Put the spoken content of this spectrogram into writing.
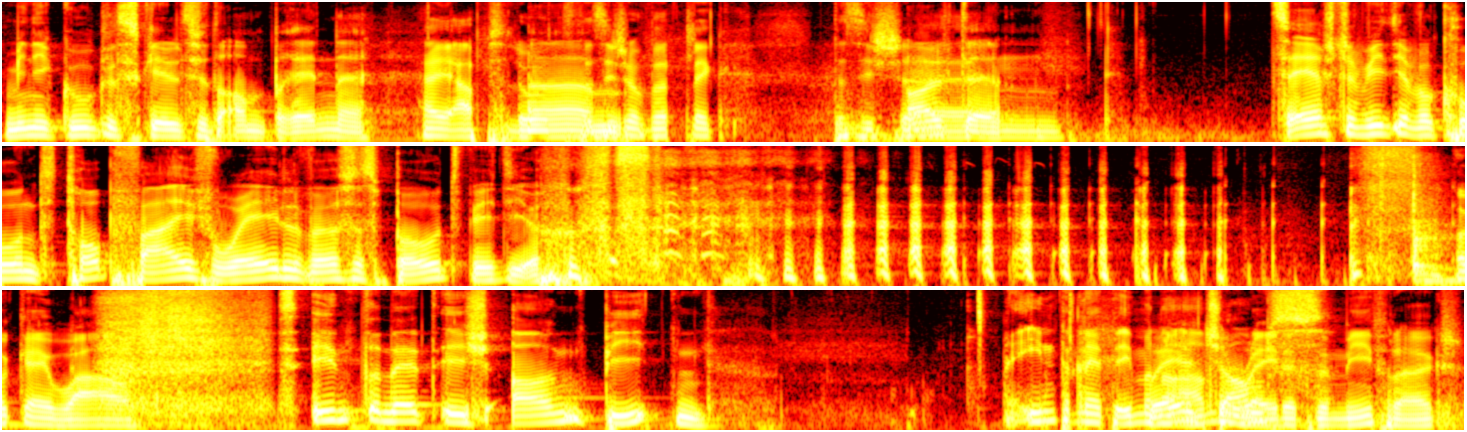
Meine Google-Skills wieder am Brennen. Hey, absolut. das Ähm, ist auch wirklich. Das ist. Äh, Alter. ein- Das erste Video, das kommt, Top 5 Whale vs. Boat Videos. Okay, wow. Das Internet ist anbieten. Internet immer Whale noch underrated, jumps. wenn du mich fragst.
